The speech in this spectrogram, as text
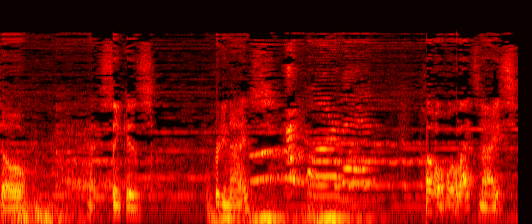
So that sink is pretty nice. Oh, well, that's nice.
